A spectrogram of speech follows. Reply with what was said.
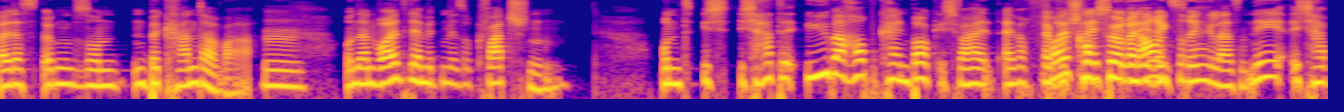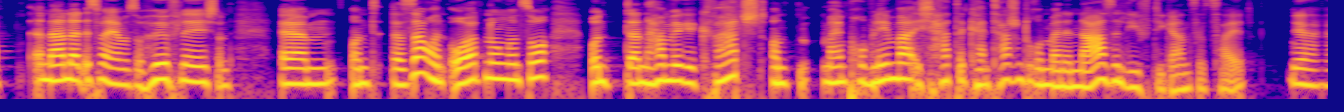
weil das irgend so ein, ein Bekannter war. Hm. Und dann wollte der mit mir so quatschen. Und ich, ich hatte überhaupt keinen Bock. Ich war halt einfach voll Einfach schlecht Kopfhörer gelaunt. direkt drin gelassen. Nee, ich hab, na, dann ist man ja immer so höflich und, ähm, und das ist auch in Ordnung und so. Und dann haben wir gequatscht und mein Problem war, ich hatte kein Taschentuch und meine Nase lief die ganze Zeit. Ja.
